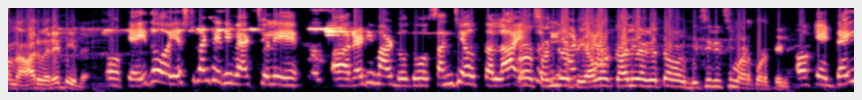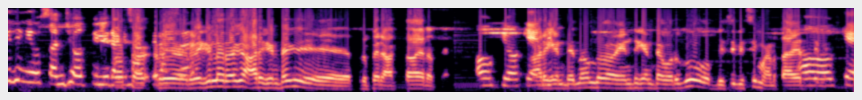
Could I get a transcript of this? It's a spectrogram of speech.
ಒಂದು ಆರು ವೆರೈಟಿ ಇದೆ. ಓಕೆ ಇದು ಎಷ್ಟು ಗಂಟೆ ನೀವು ಆಕ್ಚುಲಿ ರೆಡಿ ಮಾಡೋದು? ಸಂಜೆ ಹೊತ್ತಲ್ಲ? ಸಂಜೆ ಹೊತ್ತು. ಯಾವಾಗ ಖಾಲಿ ಆಗುತ್ತೆ ಅವಾಗ ಬಿಸಿ ಬಿಸಿ ಮಾಡ್ಕೊಡ್ತೀನಿ. ಓಕೆ ಡೈಲಿ ನೀವು ಸಂಜೆ ಹೊತ್ತಿಲ್ಲಿ ರೆಡಿ ರೆಗ್ಯುಲರ್ ಆಗಿ ಆರು ಗಂಟೆಗೆ ಪ್ರಿಪೇರ್ ಆಗ್ತಾ ಇರುತ್ತೆ. ಆರು ಗಂಟೆಯಿಂದ ಒಂದು ಎಂಟು ಗಂಟೆವರೆಗೂ ಬಿಸಿ ಬಿಸಿ ಮಾಡ್ತಾ ಓಕೆ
